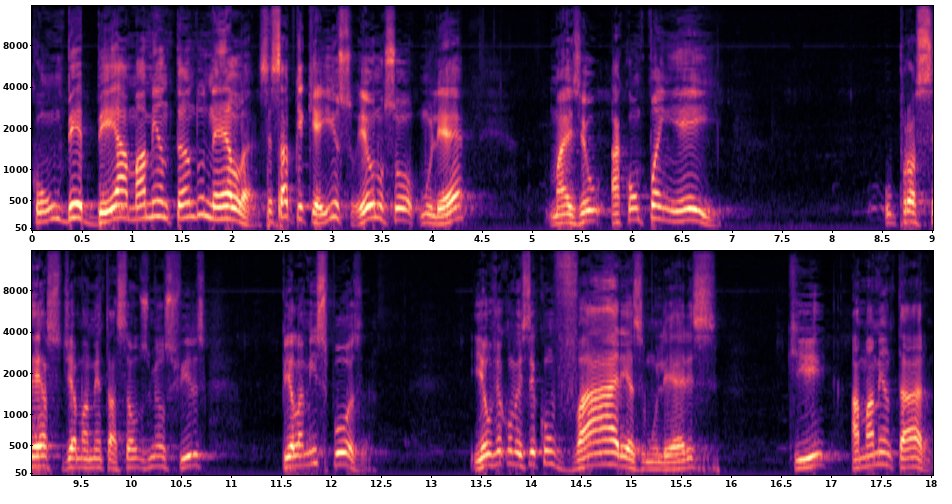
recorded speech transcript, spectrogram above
com um bebê amamentando nela. Você sabe o que é isso? Eu não sou mulher, mas eu acompanhei o processo de amamentação dos meus filhos pela minha esposa. E eu já conversei com várias mulheres que amamentaram.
